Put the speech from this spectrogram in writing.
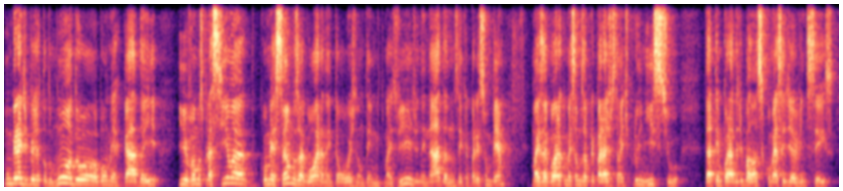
Um grande beijo a todo mundo, bom mercado aí. E vamos para cima. Começamos agora, né? Então hoje não tem muito mais vídeo nem nada, não sei que apareça um BEM. Mas agora começamos a preparar justamente para o início da temporada de balanço, que começa dia 26.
